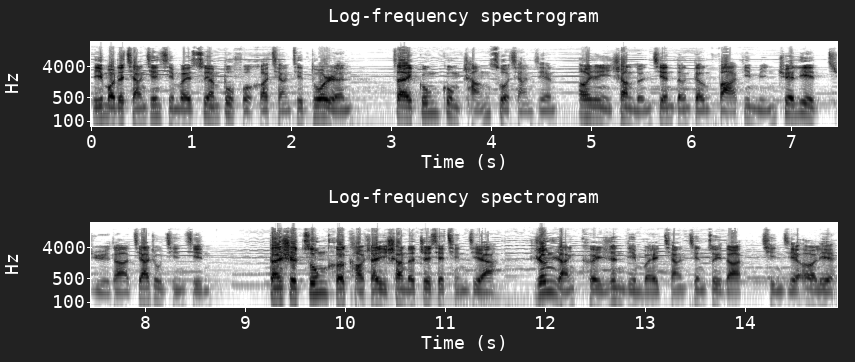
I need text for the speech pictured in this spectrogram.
李某的强奸行为虽然不符合强奸多人、在公共场所强奸、二人以上轮奸等等法定明确列举的加重情形，但是综合考察以上的这些情节啊，仍然可以认定为强奸罪的情节恶劣。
